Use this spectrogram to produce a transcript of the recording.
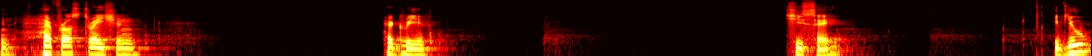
in her frustration, her grief. She said, if you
